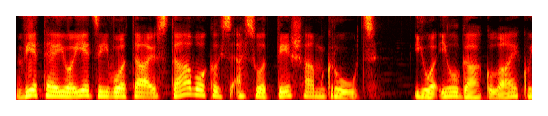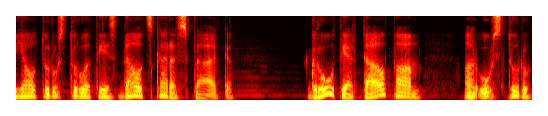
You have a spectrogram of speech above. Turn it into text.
Vietējo iedzīvotāju stāvoklis esot tiešām grūts, jo ilgāku laiku jau tur uzturoties daudz karaspēka. Grūti ar telpām, ar uzturu,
